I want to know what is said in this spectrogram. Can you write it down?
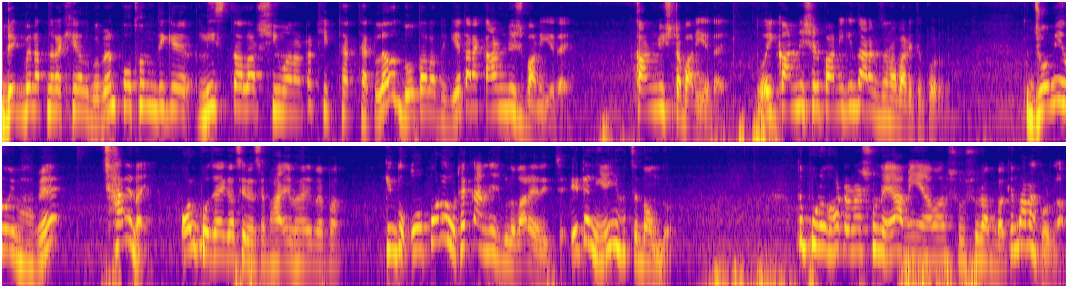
দেখবেন আপনারা খেয়াল করবেন, প্রথম দিকে নিচতলার সীমানাটা ঠিকঠাক থাকলেও দোতলাতে গিয়ে তারা কার্নিশ বাড়িয়ে দেয়। কার্নিশটা বাড়িয়ে দেয়। তো ওই কার্নিশের পানি কিন্তু আরেকজনের বাড়িতে পড়বে। জমি ওইভাবে ছাড়ে নাই। অল্প জায়গা ছেড়েছে, ভাই ভাই ব্যাপার। কিন্তু ওপরে উঠে কার্নিশগুলো বাড়িয়ে দিচ্ছে। এটা নিয়েই হচ্ছে দ্বন্দ্ব। তো পুরো ঘটনা শুনে আমি আমার শ্বশুর আব্বাকে মানা করলাম।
